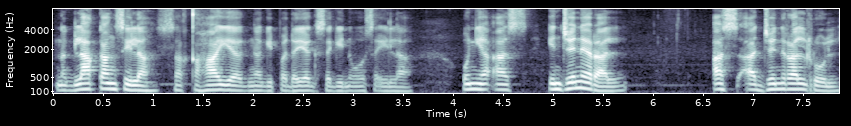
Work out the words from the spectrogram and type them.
naglakang sila sa kahayag nga gipadayag sa Ginoo sa ila. Unya as in general as a general rule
